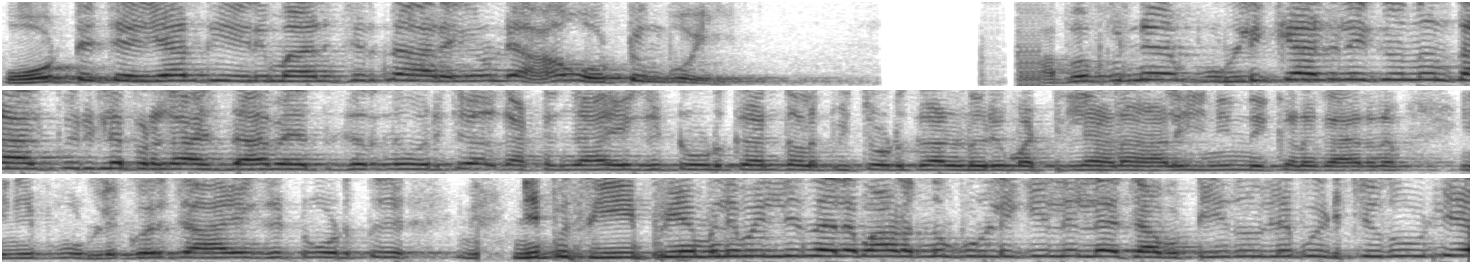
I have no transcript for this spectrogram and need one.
വോട്ട് ചെയ്യാൻ തീരുമാനിച്ചിരുന്ന ആരെങ്കിലും ആ വോട്ടും പോയി. അപ്പൊ പിന്നെ പുള്ളിക്ക് അതിലേക്കൊന്നും താല്പര്യമില്ല. പ്രകാശ് ദാബേദ്കറിന് ഒരു കട്ടൻ ചായ കിട്ടു കൊടുക്കാൻ തിളപ്പിച്ചു കൊടുക്കാനുള്ള ഒരു മട്ടിലാണ് ആൾ ഇനി നിൽക്കുന്ന കാരണം. ഇനി പുള്ളിക്ക് ഒരു ചായ കിട്ടു കൊടുത്ത് ഇനിയിപ്പോ സി പി എമ്മിൽ വലിയ നിലപാടൊന്നും പുള്ളിക്കില്ല ചവിട്ടിയതുമില്ല പിടിച്ചതുമില്ല.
